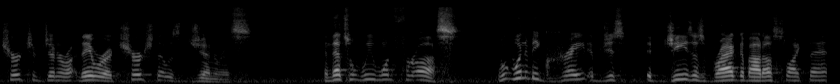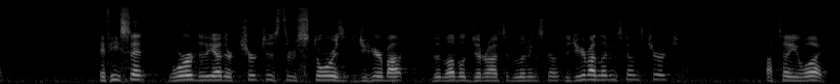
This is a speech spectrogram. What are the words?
church of generosity. They were a church that was generous. And that's what we want for us. Wouldn't it be great if just if Jesus bragged about us like that? If he sent word to the other churches through stories, did you hear about the level of generosity of the Livingstone? Did you hear about Living Stones church? I'll tell you what,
